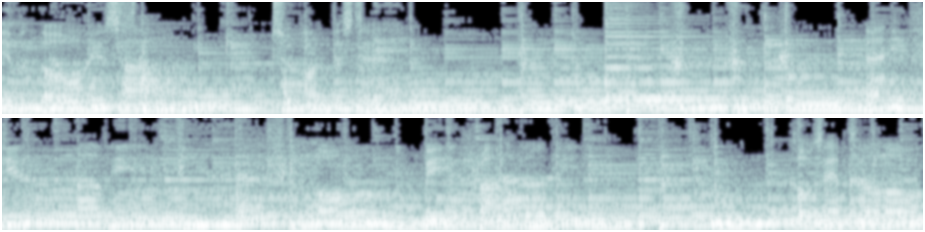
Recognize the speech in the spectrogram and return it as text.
Even though he's hard to understand. And if you love him, oh, be proud of him. Cause after all,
